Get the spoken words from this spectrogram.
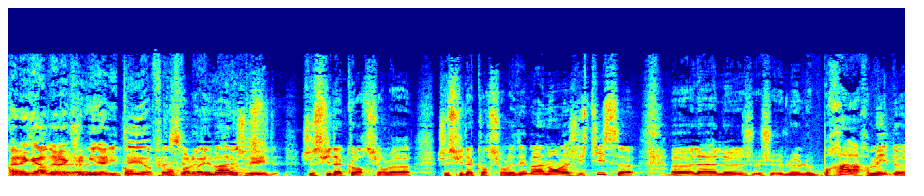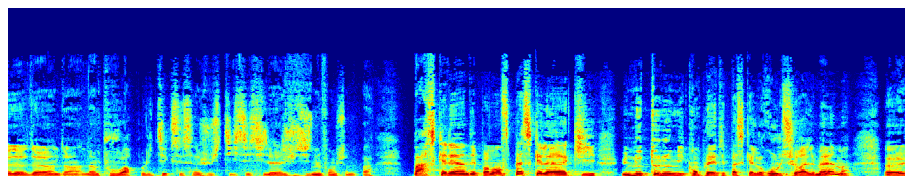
à l'égard de la criminalité. Contre, contre le débat. Je suis, d'accord sur le. Je suis d'accord sur le débat. Non, la justice, euh, le, le, bras armé d'un pouvoir politique, c'est sa justice. Et si la justice ne fonctionne pas, parce qu'elle est indépendante, parce qu'elle a acquis une autonomie complète et parce qu'elle roule sur elle-même, euh,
